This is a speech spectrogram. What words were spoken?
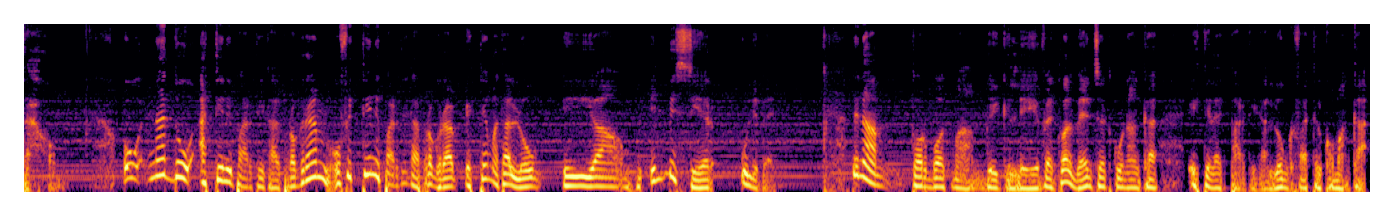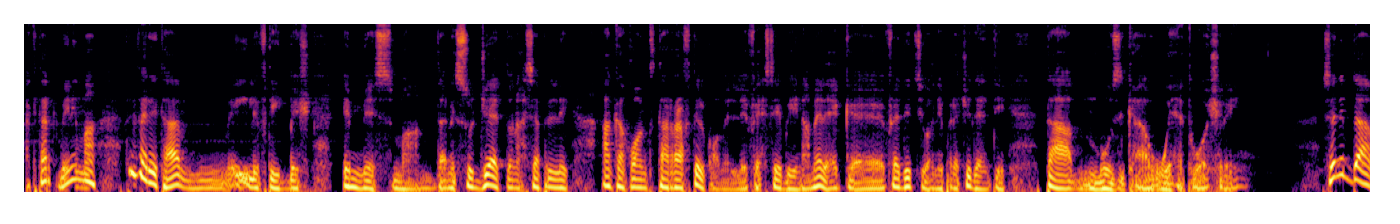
tagħhom. U ngħaddu għat-tieni parti tal-programm u fit-tieni parti tal-programm it-tema tal-lum hija il-missier u l-iben. Dina torbot ma' dik li eventwalment se tkun anka it-tielet parti tal-lum kif għattilkom anka aktar kmini ma' fil-verità mm, li ftit biex immiss ma' dan is-suġġett u naħseb li anka kont tarraftilkom li fiħsibi nagħmel hekk eh, f'edizzjoni preċedenti ta' Mużika 21. Se nibda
